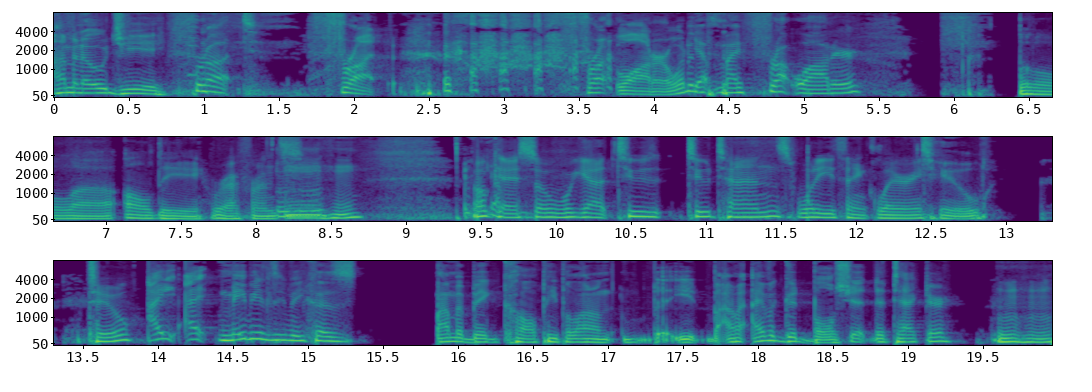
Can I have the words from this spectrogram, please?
I'm an OG. frut Frut. Frut water. What? yep my frut water Little uh, Aldi reference. Mm-hmm. Okay, so we got two two tens. What do you think, Larry? Two. Two? I, I maybe it's because I'm a big call people on. I have a good bullshit detector. Mm-hmm.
